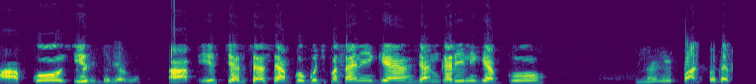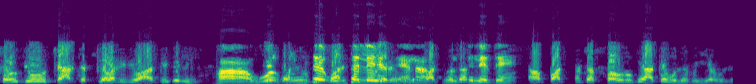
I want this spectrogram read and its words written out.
आपको इस आप इस चर्चा से आपको कुछ पता नहीं क्या जानकारी नहीं क्या आपको? नहीं नहीं पाँच पचास सौ जो चार चक्के वाली जो आते थे नहीं हाँ वो उनसे उनसे ले लेते हैं ना उनसे लेते हैं। हाँ पाँच पचास सौ रुपये आते बोले भैया बोले।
